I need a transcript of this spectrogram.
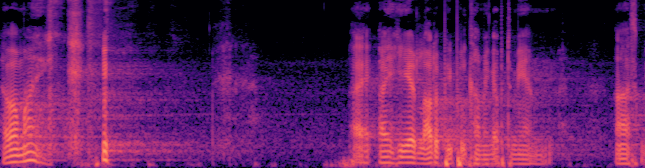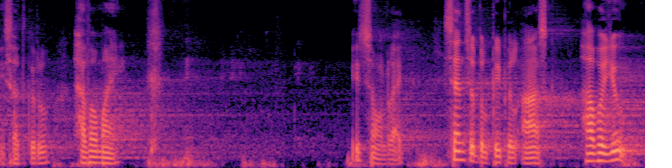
How am I? I, I hear a lot of people coming up to me and ask me, Sadhguru, how am I? It's all right. Sensible people ask, how are you?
